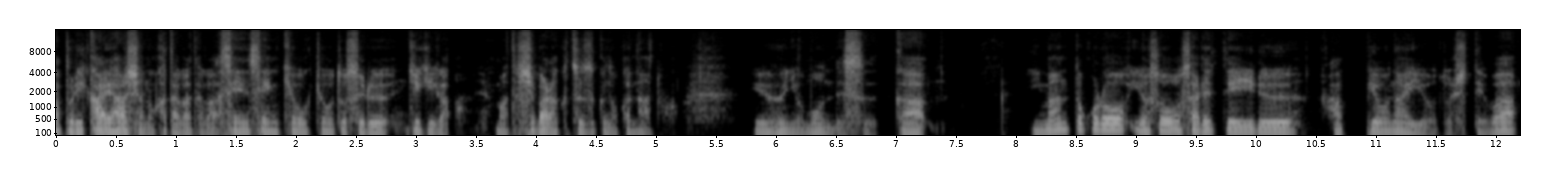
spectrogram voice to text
アプリ開発者の方々が戦々恐々とする時期がまたしばらく続くのかなというふうに思うんですが、今のところ予想されている発表内容としては、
